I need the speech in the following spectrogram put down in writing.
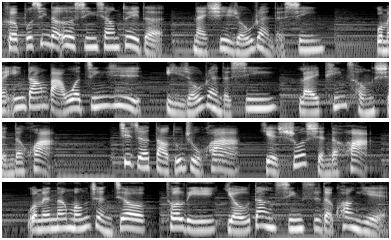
和不幸的恶心相对的，乃是柔软的心。我们应当把握今日。以柔软的心来听从神的话，借着导读主话，也说神的话，我们能蒙拯救，脱离游荡心思的旷野，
